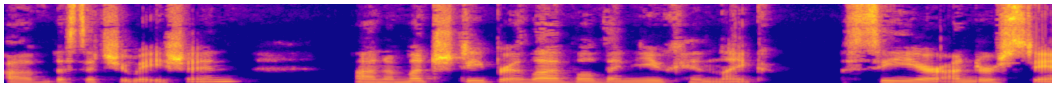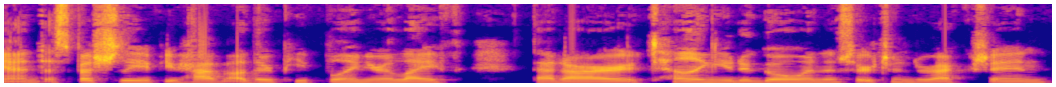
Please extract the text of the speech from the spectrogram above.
of the situation on a much deeper level than you can like see or understand, especially if you have other people in your life that are telling you to go in a certain direction.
